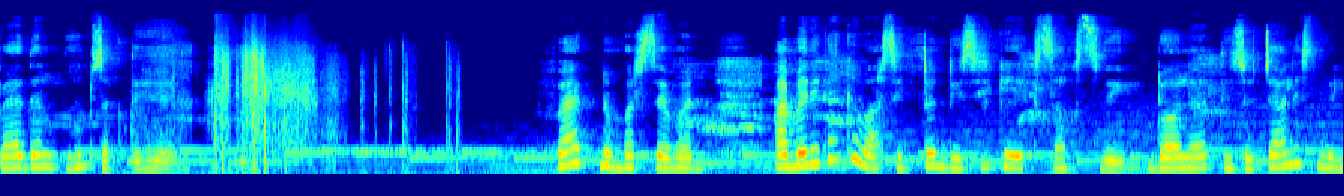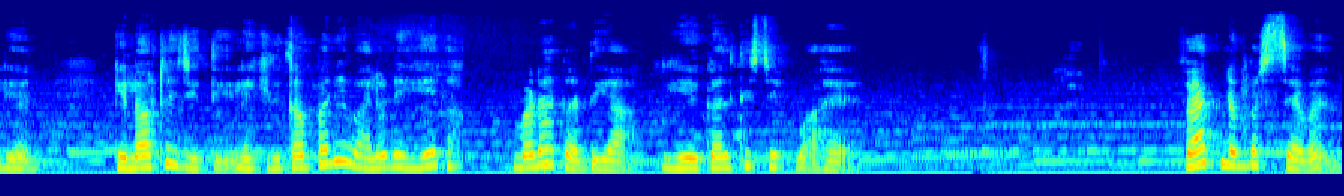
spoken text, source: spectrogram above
पैदल घूम सकते हैं। फैक्ट नंबर सेवन, अमेरिका के वाशिंगटन डीसी के एक शख्स ने डॉलर 340 मिलियन की लॉटरी जीती, लेकिन कंपनी वालों ने ये मना कर दिया, ये गलती से हुआ है। फैक्ट नंबर सेवन,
